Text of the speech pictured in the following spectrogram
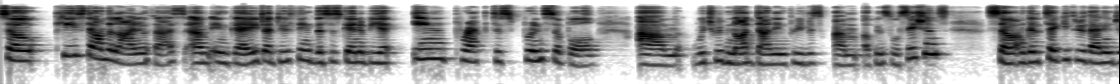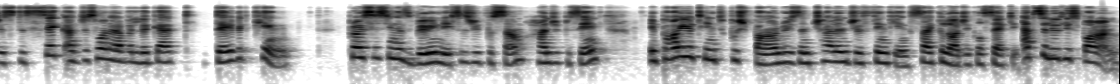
So please stay on the line with us, um, engage. I do think this is going to be an in practice principle, um, which we've not done in previous um, open source sessions. So I'm going to take you through that in just a sec. I just want to have a look at David King. Processing is very necessary for some, 100%. Empower your team to push boundaries and challenge your thinking, psychological safety. Absolutely spot on.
